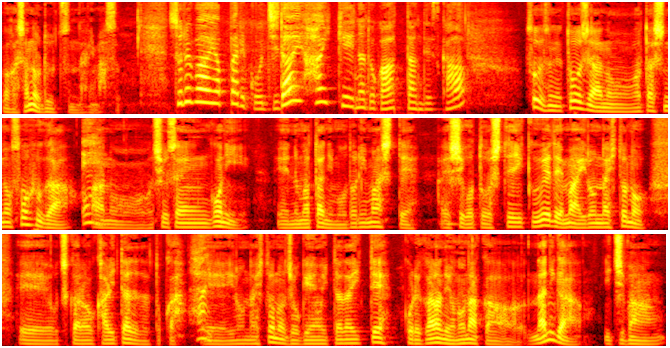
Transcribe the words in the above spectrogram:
我が社のルーツになります。それはやっぱりこう時代背景などがあったんですか？そうですね。当時あの私の祖父が、あの終戦後に沼田に戻りまして仕事をしていく上で、まあ、いろんな人の、えー、お力を借りたりだとか、はいえー、いろんな人の助言をいただいてこれからの世の中何が一番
